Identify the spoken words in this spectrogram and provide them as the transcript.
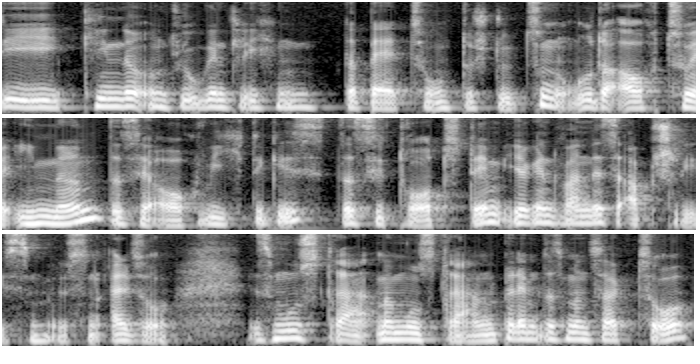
die Kinder und Jugendlichen dabei zu unterstützen oder auch zu erinnern, dass ja auch wichtig ist, dass sie trotzdem irgendwann es abschließen müssen. Also es muss dran, man muss dranbleiben, dass man sagt, so,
